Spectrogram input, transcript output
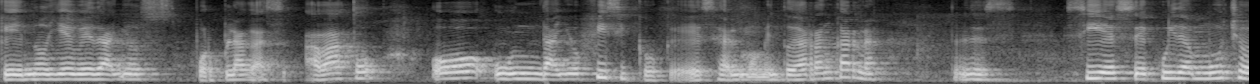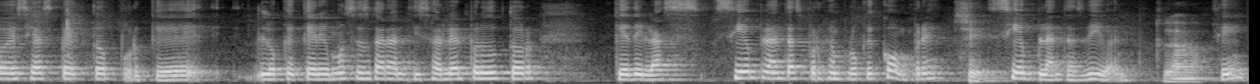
que no lleve daños por plagas abajo o un daño físico, que es al momento de arrancarla. Entonces, sí se cuida mucho ese aspecto porque lo que queremos es garantizarle al productor que de las 100 plantas, por ejemplo, que compre, 100 plantas vivan. Claro. ¿sí?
